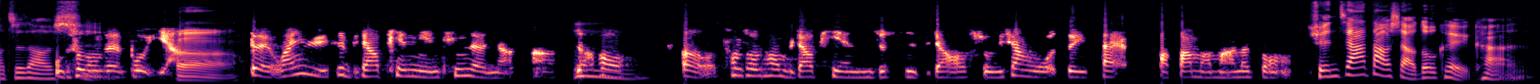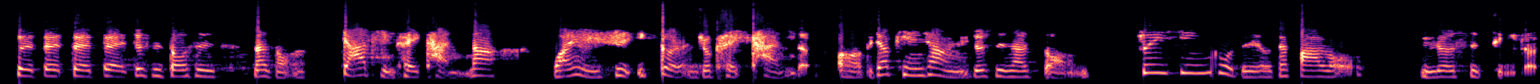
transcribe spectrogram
哦，知道，我们受众真的不一样，嗯，对，玩语是比较偏年轻人呐啊，然后呃，冲冲冲比较偏，就是比较属于像我这一代爸爸妈妈那种，全家大小都可以看，对对对对，就是都是那种。家庭可以看，那玩语是一个人就可以看的，呃，比较偏向于就是那种追星或者有在 follow 娱乐事情的。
